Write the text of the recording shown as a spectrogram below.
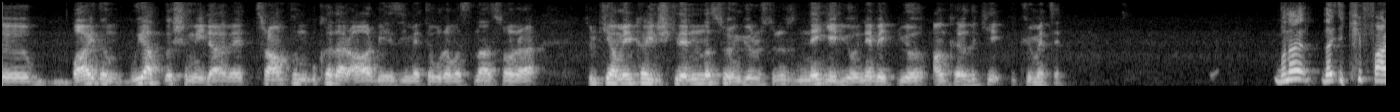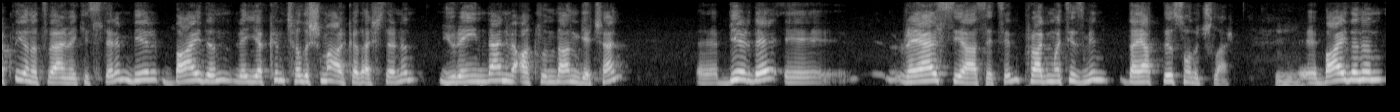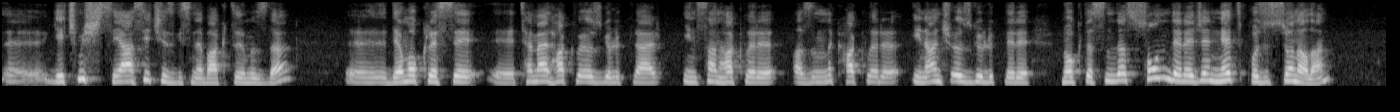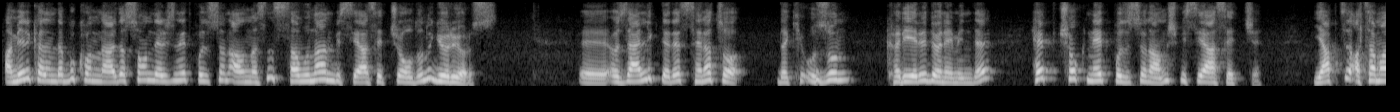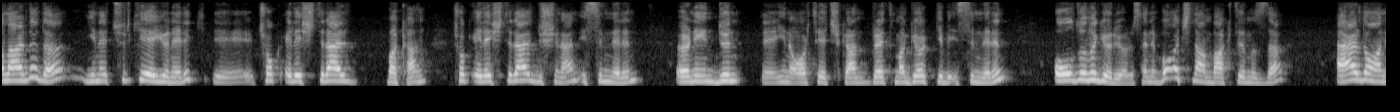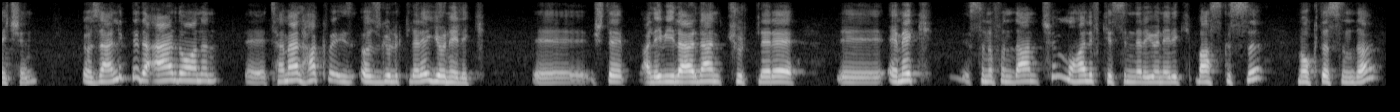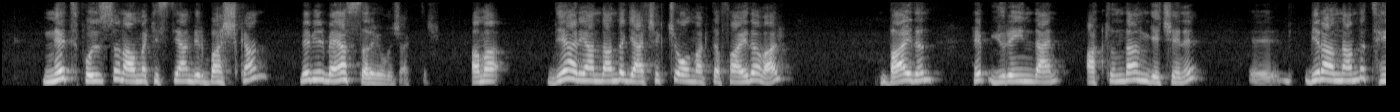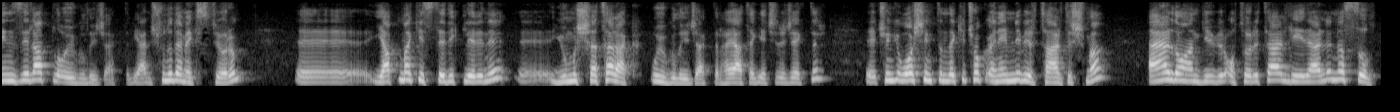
Biden bu yaklaşımıyla ve Trump'ın bu kadar ağır bir hezimete uğramasından sonra Türkiye-Amerika ilişkilerini nasıl öngörürsünüz? Ne geliyor, ne bekliyor Ankara'daki hükümeti? Buna da iki farklı yanıt vermek isterim. Bir, Biden ve yakın çalışma arkadaşlarının yüreğinden ve aklından geçen, e, bir de e, reel siyasetin, pragmatizmin dayattığı sonuçlar. E, Biden'ın geçmiş siyasi çizgisine baktığımızda demokrasi, temel hak ve özgürlükler, insan hakları, azınlık hakları, inanç özgürlükleri noktasında son derece net pozisyon alan, Amerika'nın da bu konularda son derece net pozisyon almasını savunan bir siyasetçi olduğunu görüyoruz. Ee, özellikle de senatodaki uzun kariyeri döneminde hep çok net pozisyon almış bir siyasetçi. Yaptığı atamalarda da yine Türkiye'ye yönelik e, çok eleştirel bakan, çok eleştirel düşünen isimlerin, örneğin dün e, yine ortaya çıkan Brett McGurk gibi isimlerin olduğunu görüyoruz. Hani bu açıdan baktığımızda Erdoğan için özellikle de Erdoğan'ın e, temel hak ve özgürlüklere yönelik e, işte Alevilerden Kürtlere, e, emek sınıfından tüm muhalif kesimlere yönelik baskısı noktasında net pozisyon almak isteyen bir başkan ve bir Beyaz Saray olacaktır. Ama diğer yandan da gerçekçi olmakta fayda var. Biden hep yüreğinden, aklından geçeni e, bir anlamda tenzilatla uygulayacaktır. Yani şunu demek istiyorum e, yapmak istediklerini e, yumuşatarak uygulayacaktır, hayata geçirecektir. Çünkü Washington'daki çok önemli bir tartışma Erdoğan gibi bir otoriter liderle nasıl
